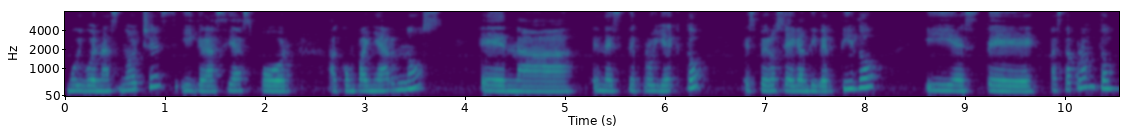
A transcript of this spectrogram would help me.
Muy buenas noches y gracias por acompañarnos en, uh, en este proyecto. Espero se hayan divertido y este, hasta pronto.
